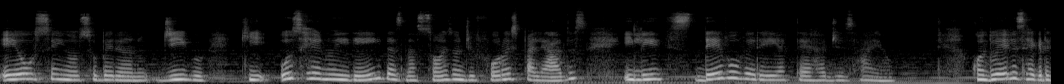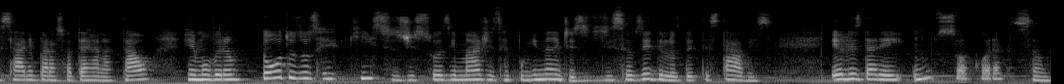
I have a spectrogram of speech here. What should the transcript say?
Eu, o Senhor soberano, digo que os reunirei das nações onde foram espalhados e lhes devolverei a terra de Israel. Quando eles regressarem para sua terra natal, removerão todos os requisitos de suas imagens repugnantes e de seus ídolos detestáveis. Eu lhes darei um só coração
